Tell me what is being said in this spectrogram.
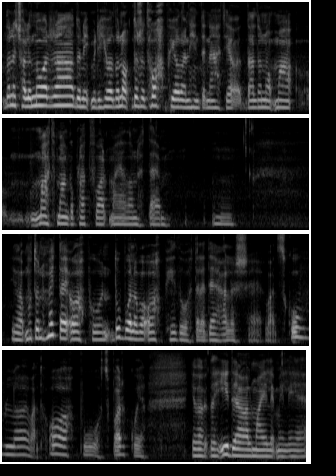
don är chale norra, don inte med det don don så hopp jotain internet ja dal don ma mat manga plattforma ja don että mm, Joo, mutta on meitä ei ahpuun, dubolla var ahpidu, tällä tehallas vad skola, vad ahpu, vad sparkku ja ja var det ideal maille mille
